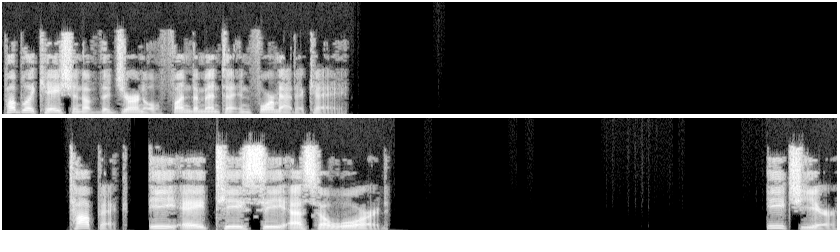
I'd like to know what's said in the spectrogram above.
Publication of the journal Fundamenta Informaticae. Topic: EATCS Award. Each year,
